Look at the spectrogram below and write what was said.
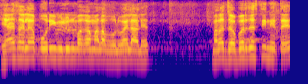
ह्या सगळ्या पोरी मिळून बघा मला बोलवायला आल्यात मला जबरदस्ती नेत आहेत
